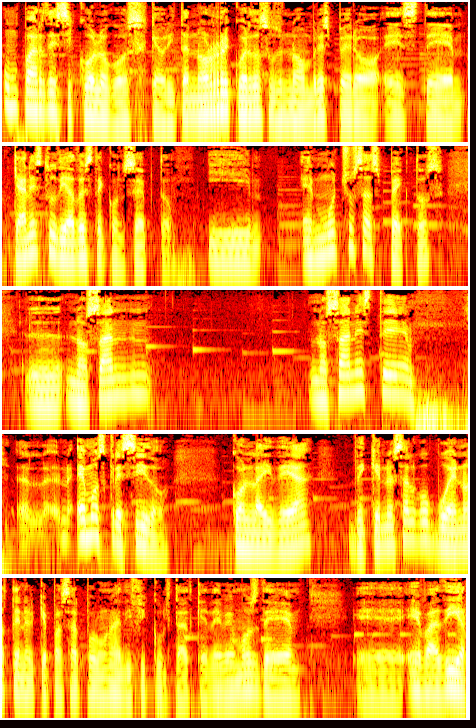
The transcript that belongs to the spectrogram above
un par de psicólogos que ahorita no recuerdo sus nombres, pero este que han estudiado este concepto y en muchos aspectos nos han nos han este hemos crecido con la idea de que no es algo bueno tener que pasar por una dificultad, que debemos de eh, evadir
